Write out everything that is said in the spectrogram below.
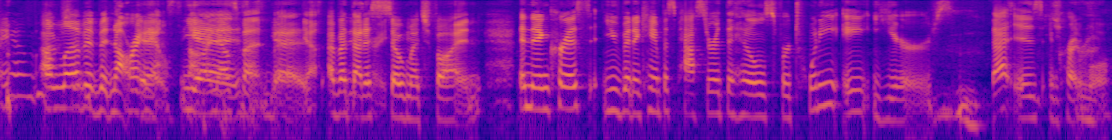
I am. I love it, but not right Yes, now. Not yes, right now. It's fun. but Yes, yeah, I bet that is great. so much fun. And then Chris, you've been a campus pastor at the Hills for 28 years. Mm-hmm. That is incredible.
